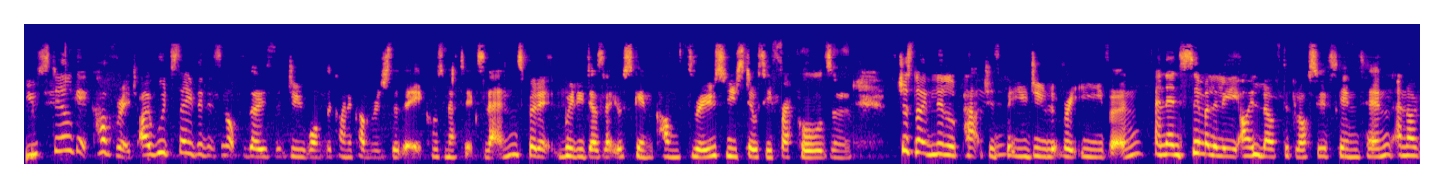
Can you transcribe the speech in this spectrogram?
You still get coverage. I would say that it's not for those that do want the kind of coverage that the It Cosmetics lens, but it really does let your skin come through, so you still see freckles and just like little patches, but you do look very even. And then similarly, I love the glossier skin tint, and I've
